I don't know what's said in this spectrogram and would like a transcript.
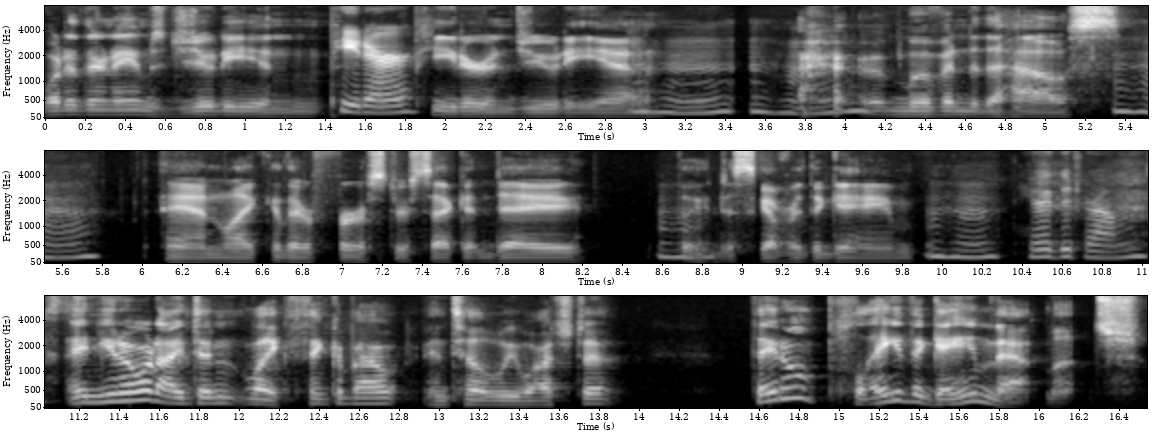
What are their names? Judy and Peter. Peter and Judy. Yeah, mm-hmm, mm-hmm. move into the house, and like their first or second day, they discovered the game. Mm-hmm. Hear the drums. And you know what I didn't like think about until we watched it? They don't play the game that much.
